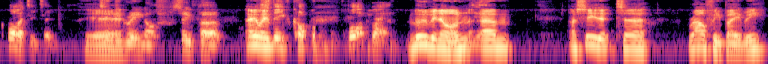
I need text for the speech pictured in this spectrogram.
quality team. Jimmy Greenhoff, superb. Anyway, Steve Coppell, what a player. moving on. Yeah. Um, I see that uh, Ralphie baby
